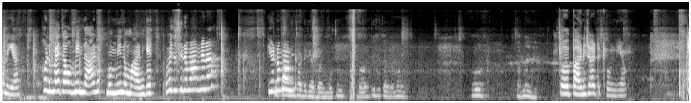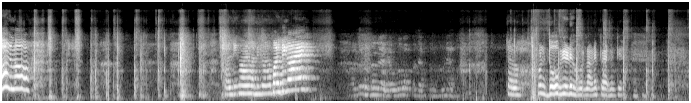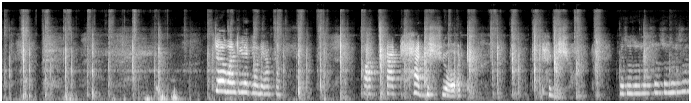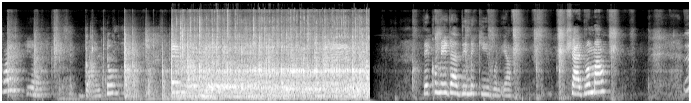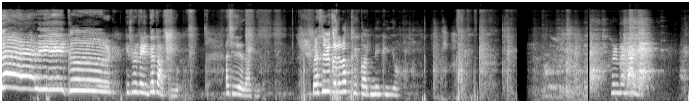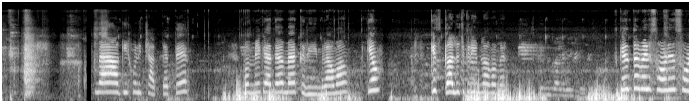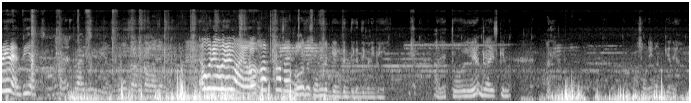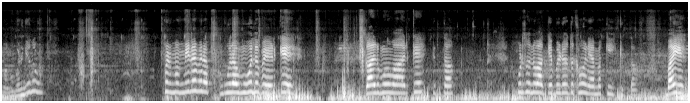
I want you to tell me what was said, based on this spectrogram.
ਬਣਾਉਣੀ ਆ। ਹੁਣ ਮੈਂ ਜਾਊਂਗੀ ਨਾਲ ਮੰਮੀ ਨੂੰ ਮਾਣਗੇ। ਮੰਮੀ ਤੁਸੀਂ ਨਾ ਮੰਗਨੇ ਨਾ? ਕਿਉਂ ਨਾ ਮੰਗ? ਛੱਡ ਕੇ ਆ ਮੂੰਹ ਚੋਂ ਬਾਹਰ ਕਿਸੇ ਤਰ੍ਹਾਂ ਮਾਮਾ ਹੋਰ ਚੱਲਣਾ ਹੀ ਤੋ ਪਾਣੀ ਛੱਡ ਕੇ ਆਉਣੀ ਆ। ਭਾਗ ਲੋ ਬਾਲਟੀ ਗਾਏ ਬਾਲਟੀ ਗਾਏ ਬਾਲਟੀ ਗਾਏ ਚਲੋ ਹੁਣ ਦੋ ਗੇੜੇ ਹੋਰ ਲਾਣੇ ਪੈਣਗੇ। ਪਾਰਟੀ ਲੈ ਕੇ ਆਉਣੇ ਆਪਾਂ cut head shot head shot ਬਸ ਬਸ ਬਸ ਬਸ ਬਸ ਬਸ ਯਾ ਬਾਲਟੋ ਦੇਖੋ ਮੇਰੀ ਦਾਦੀ ਨੇ ਕੀ ਬੋਲਿਆ। ਸ਼ਾਇਦ ਮਮਾ ਵੈਰੀ ਗੁੱਡ ਕਿਸੇ ਨੂੰ ਦੇ ਦੱਸ ਦਿਓ ਅਸੀਂ ਦੇ ਦਾਂਗੇ ਵੈਸੇ ਵੀ ਕਰੇ ਰੱਖ ਕੇ ਕਰਨੀ ਕੀ ਆ ਹੁਣ ਮੈਂ ਨਾ ਮੈਂ ਆ ਗਈ ਹੁਣ ਛੱਤ ਤੇ ਮੰਮੀ ਕਹਿੰਦੇ ਆ ਮੈਂ ਕਰੀਮ ਲਾਵਾਂ ਕਿਉਂ ਕਿਸ ਗੱਲ 'ਚ ਕਰੀਮ ਲਾਵਾਂ ਮੈਂ ਸਕਿਨ ਤਾਂ ਮੇਰੀ ਸੋਹਣੀ ਸੋਹਣੀ ਰਹਿੰਦੀ ਆ ਉਰੇ ਉਰੇ ਲਾਇਓ ਹੱਥਾਂ ਤੇ ਨਹੀਂ ਬਹੁਤ ਸੋਹਣੀ ਲੱਗੇ ਗੰਦੀ ਗੰਦੀ ਬਣੀ ਪਈ ਸੋਹਣੀ ਬਣ ਬਾਬੂ ਬਣ ਗਿਆ ਨਾ ਹੁਣ। ਹੁਣ ਮੰਮੀ ਨੇ ਮੇਰਾ ਪੂਰਾ ਮੂੰਹ ਲਪੇਟ ਕੇ ਕਲਮ ਮਾਰ ਕੇ ਕੀਤਾ। ਹੁਣ ਤੁਹਾਨੂੰ ਅੱਗੇ ਵੀਡੀਓ ਦਿਖਾਉਣੀ ਆ ਮੈਂ ਕੀ ਕੀਤਾ। ਬਾਈ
